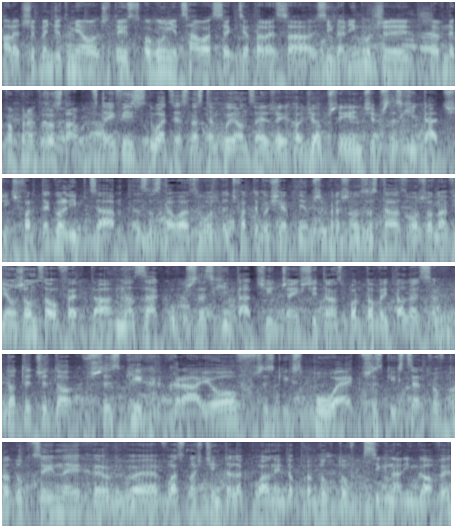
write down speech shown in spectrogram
ale czy będzie to miało, czy to jest ogólnie cała sekcja Thalesa signalingu, czy pewne komponenty zostały? W tej chwili sytuacja jest następująca, jeżeli chodzi o przejęcie przez Hitachi. 4 lipca została zło- 4 sierpnia, przepraszam, została złożona wiążąca oferta na zakup przez Hitachi części transportowej Thalesa. Dotyczy to wszystkich krajów, wszystkich spółek, wszystkich centrów produkcyjnych, własności intelektualnej do produktów signalingowych,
